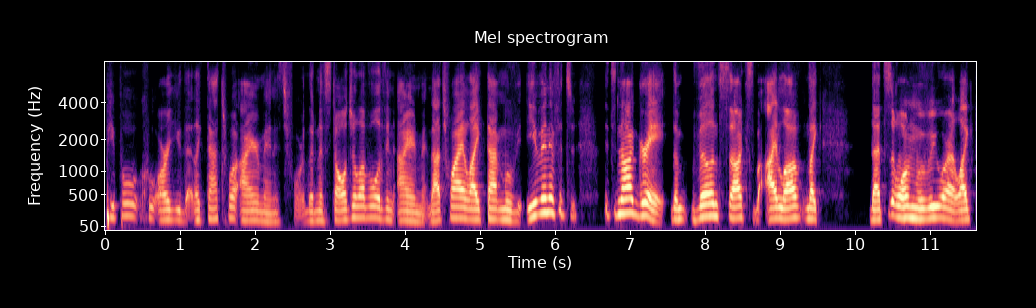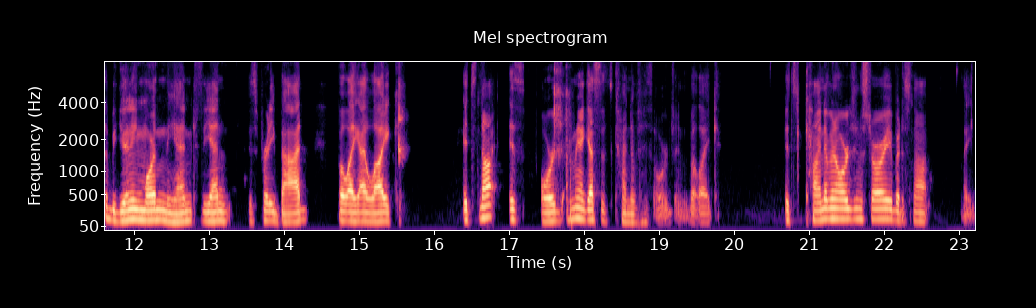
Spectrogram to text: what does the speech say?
people who argue that like that's what Iron Man is for. The nostalgia level is in Iron Man. That's why I like that movie. Even if it's it's not great. The villain sucks, but I love like that's the one movie where I like the beginning more than the end because the end is pretty bad. But like I like it's not his origin. I mean, I guess it's kind of his origin, but like it's kind of an origin story, but it's not like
